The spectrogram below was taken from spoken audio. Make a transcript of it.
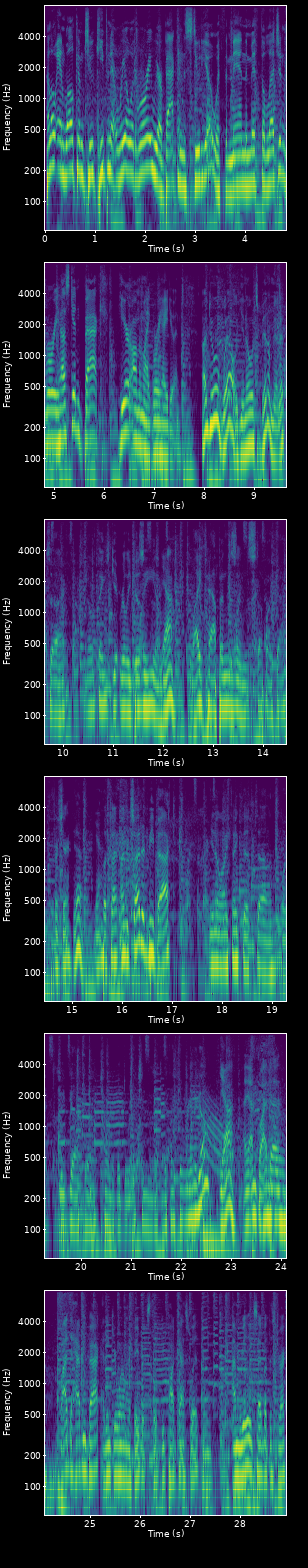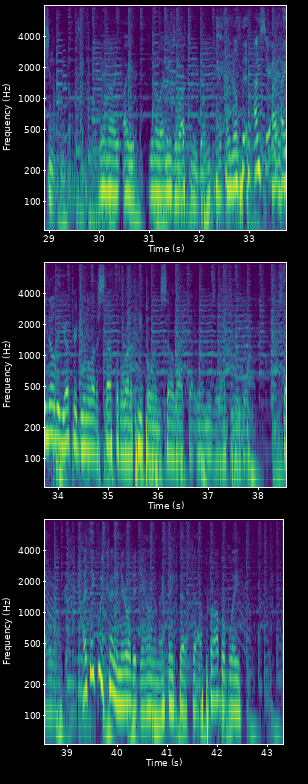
Hello and welcome to Keeping It Real with Rory. We are back in the studio with the man, the myth, the legend, Rory Huskin, back here on the mic. Rory, how you doing? I'm doing well. You know, it's been a minute. Uh, you know, things get really busy and Yeah. life happens and stuff like that. But, For sure. Yeah. Yeah. But I, I'm excited to be back. You know, I think that uh, that we've got uh, kind of a direction that I think that we're going to go. Yeah, I, I'm glad to glad to have you back. I think you're one of my favorites to do podcasts with, and I'm really excited about this direction that we're going to go And I, I, you know, that means a lot to me, Ben. I, I know that. I'm serious. I, I know that you're up here doing a lot of stuff with a lot of people, and so that, that really means a lot to me. But, so uh, I think we kind of narrowed it down, and I think that uh, probably,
